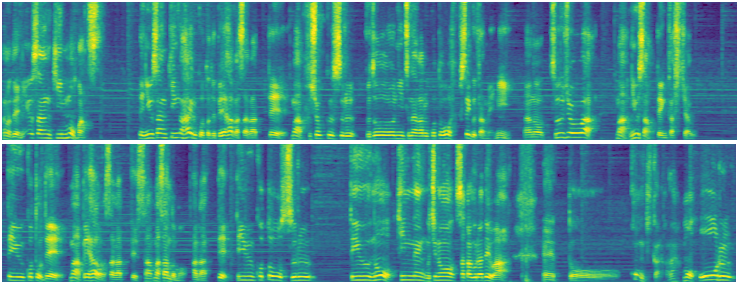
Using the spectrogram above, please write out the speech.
なので乳酸菌も待つで乳酸菌が入ることで pH が下がって、まあ、腐食する不増につながることを防ぐためにあの通常は、まあ、乳酸を添加しちゃう。っていうことで、まあ、pH が下がってさ、まあ、酸度も上がってっていうことをする。っていうのを近年うちの酒蔵では、えっと今期からかな。もうオール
